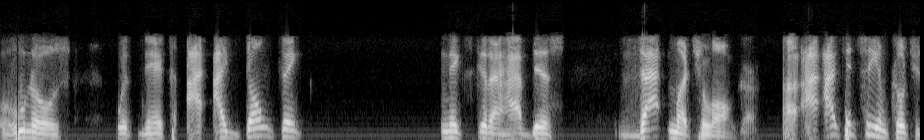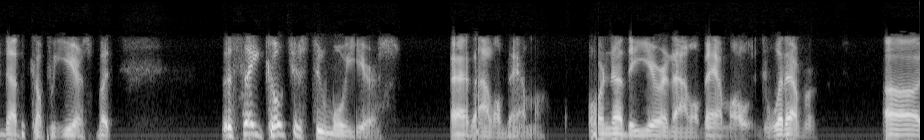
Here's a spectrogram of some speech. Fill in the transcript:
who knows with Nick, I I don't think Nick's going to have this that much longer. Uh, I, I could see him coach another couple of years, but let's say he coaches two more years at Alabama or another year at Alabama, whatever, uh,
